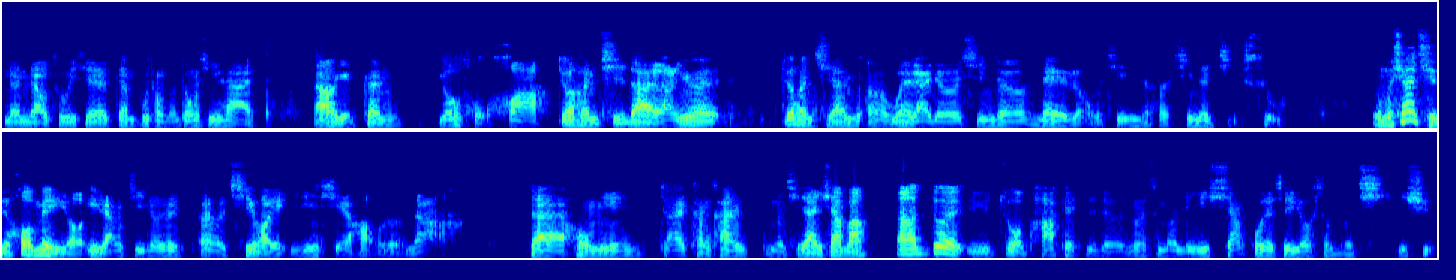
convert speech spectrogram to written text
能聊出一些更不同的东西来，然后也更有火花，就很期待啦，因为。就很期待呃未来的新的内容、新的新的集数。我们现在其实后面有一两集的呃企划也已经写好了，那在后面就来看看，我们期待一下吧。那对于做 Podcast 的有没有什么理想，或者是有什么期许？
